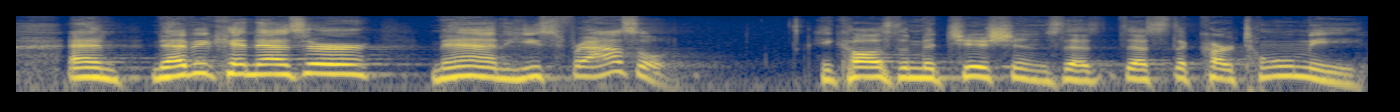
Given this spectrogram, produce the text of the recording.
And Nebuchadnezzar, man, he's frazzled. He calls the magicians, that, that's the Kartomi,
